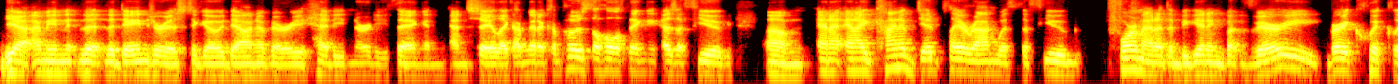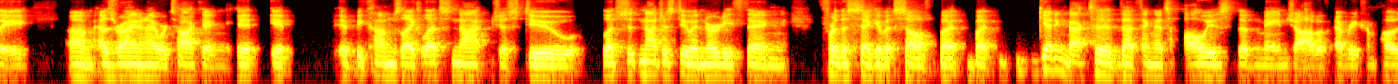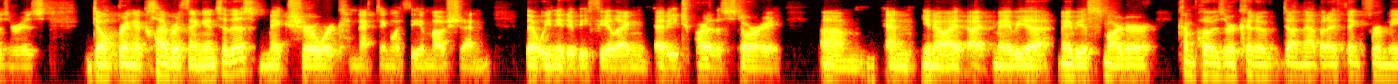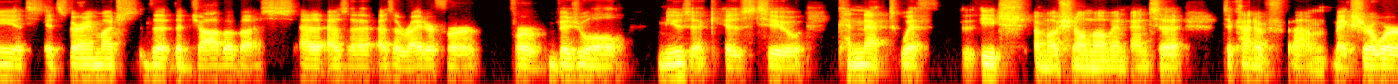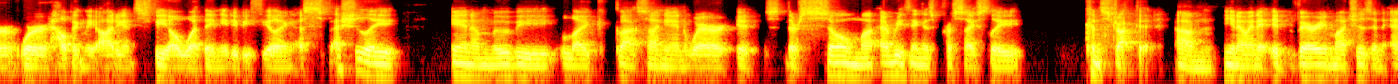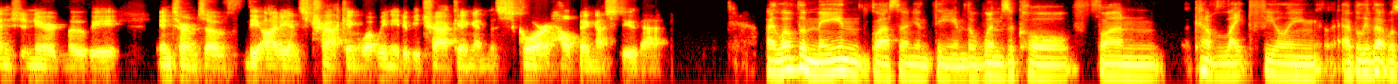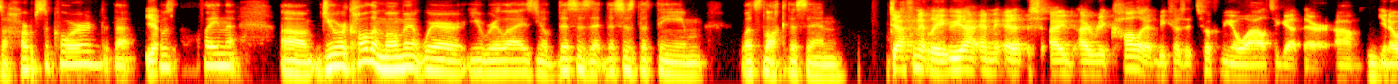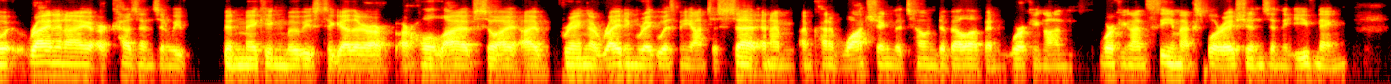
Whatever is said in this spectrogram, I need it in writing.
Yeah, I mean, the, the danger is to go down a very heady, nerdy thing and, and say, like, I'm going to compose the whole thing as a fugue. Um, and, I, and I kind of did play around with the fugue format at the beginning, but very, very quickly, um, as Ryan and I were talking, it, it it becomes like let's not just do let's not just do a nerdy thing for the sake of itself but but getting back to that thing that's always the main job of every composer is don't bring a clever thing into this. Make sure we're connecting with the emotion that we need to be feeling at each part of the story. Um, and you know I, I maybe a maybe a smarter composer could have done that but i think for me it's it's very much the the job of us as, as a as a writer for for visual music is to connect with each emotional moment and to to kind of um, make sure we're we're helping the audience feel what they need to be feeling, especially in a movie like Glass Onion, where it's there's so much everything is precisely constructed, um, you know, and it, it very much is an engineered movie in terms of the audience tracking what we need to be tracking and the score helping us do that. I love the main Glass Onion theme, the whimsical, fun, kind of light feeling. I believe that was a harpsichord that yep. was playing that. Um, do you recall the moment where you realized, you know, this is it, this is the theme, let's lock this in? Definitely, yeah, and I, I recall it because it took me a while to get there. Um, mm. you know, Ryan and I are cousins, and we've been making movies together our, our whole lives. So I, I, bring a writing rig with me onto set and I'm, I'm kind of watching the tone develop and working on working on theme explorations in the evening.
